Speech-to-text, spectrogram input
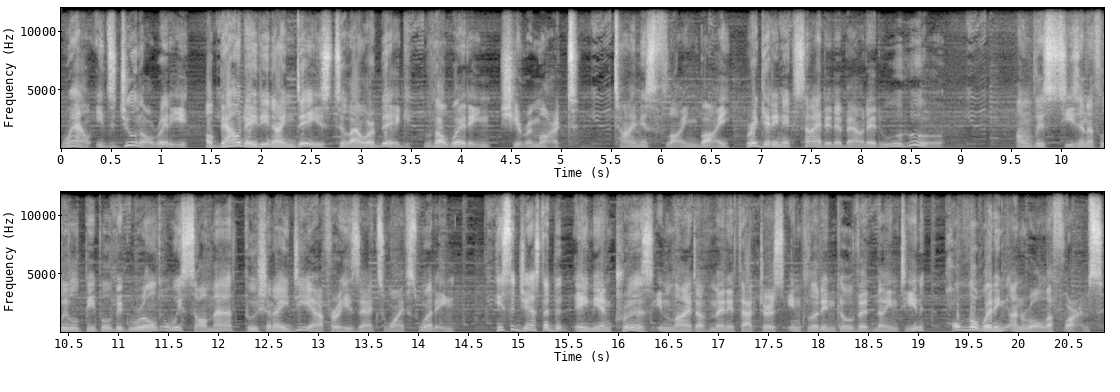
Wow, it's June already, about 89 days till our big, the wedding, she remarked. Time is flying by, we're getting excited about it, woohoo! On this season of Little People Big World, we saw Matt push an idea for his ex-wife's wedding, he suggested that Amy and Chris, in light of many factors including COVID-19, hold the wedding on Roloff Farms.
